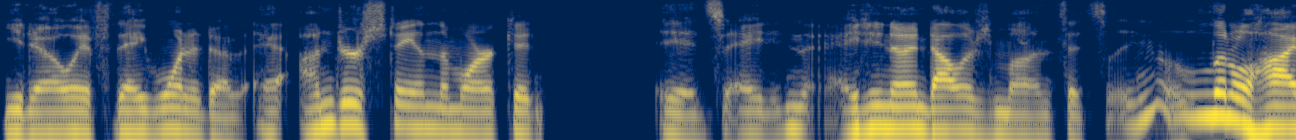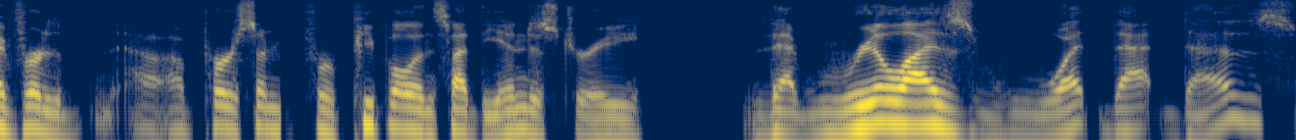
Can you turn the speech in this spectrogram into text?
You know, if they wanted to eh, understand the market, it's $89 a month. It's a little high for a person, for people inside the industry that realize what that does.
